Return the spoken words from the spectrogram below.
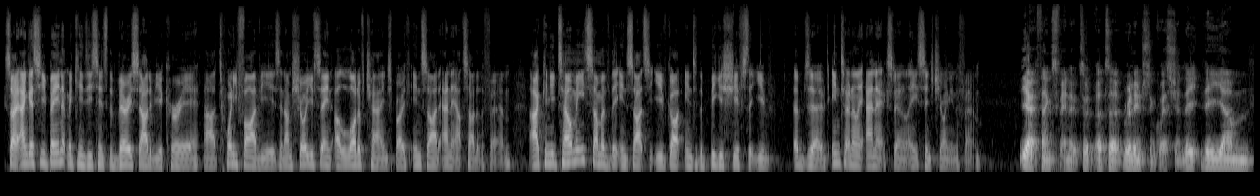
So, Angus, you've been at McKinsey since the very start of your career, uh, 25 years, and I'm sure you've seen a lot of change both inside and outside of the firm. Uh, can you tell me some of the insights that you've got into the biggest shifts that you've observed internally and externally since joining the firm? Yeah, thanks, Finn. It's a, it's a really interesting question. The the um,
